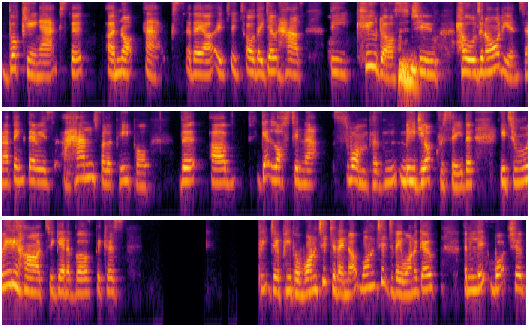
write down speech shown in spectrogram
booking acts that are not acts. They are, it, it, or they don't have the kudos Mhm. to hold an audience. And I think there is a handful of people that are get lost in that swamp of mediocrity that it's really hard to get above because do people want it? Do they not want it? Do they want to go and li- watch a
